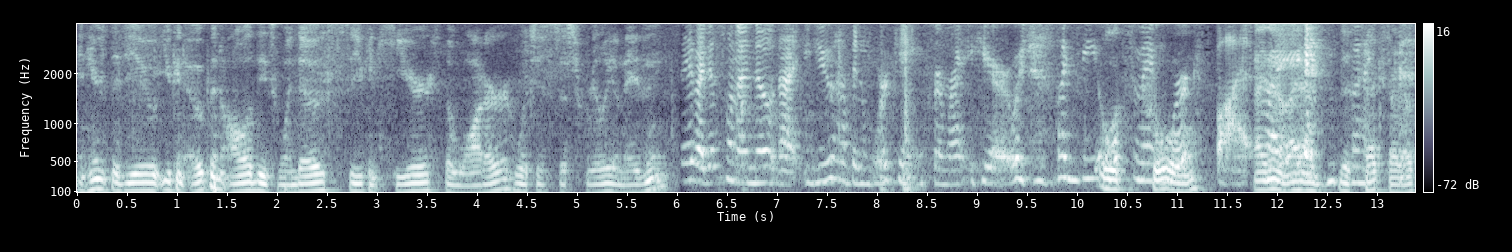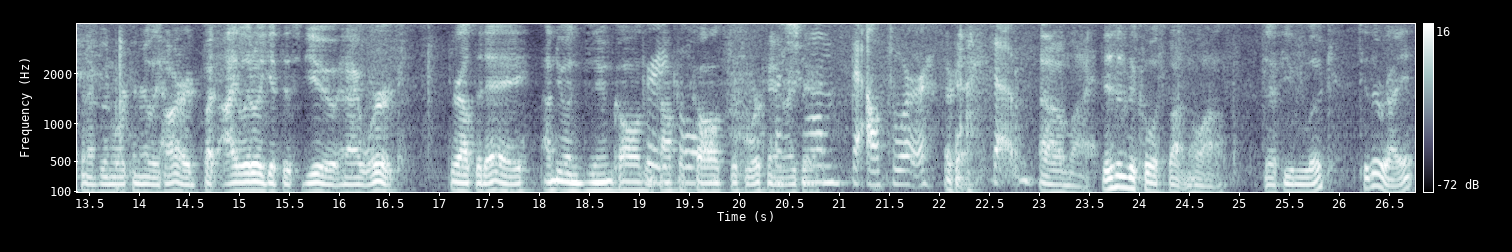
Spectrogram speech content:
and here's the view. You can open all of these windows so you can hear the water, which is just really amazing. Babe, I just want to note that you have been working from right here, which is like the Well, ultimate cool. work spot. I know I have this tech startup and I've been working really hard, but I literally get this view and I work throughout the day. I'm doing Zoom calls Pretty and conference cool. calls, just working Let's right show there. 'em the outdoor Okay. bathtub. Oh my. This is the coolest spot in the whole house. So if you look to the right,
